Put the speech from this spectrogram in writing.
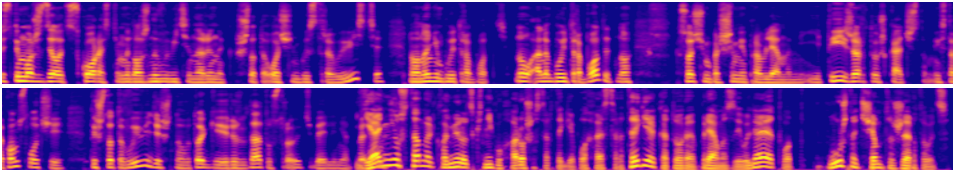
То есть ты можешь сделать скорость, и мы должны вывести на рынок что-то очень быстро вывести, но оно не будет работать. Ну, оно будет работать, но с очень большими проблемами. И ты жертвуешь качеством. И в таком случае ты что-то выведешь, но в итоге результат устроит тебя или нет. Я Поэтому- не устану рекламировать книгу «Хорошая стратегия, плохая стратегия», которая прямо заявляет, вот, нужно чем-то жертвовать.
